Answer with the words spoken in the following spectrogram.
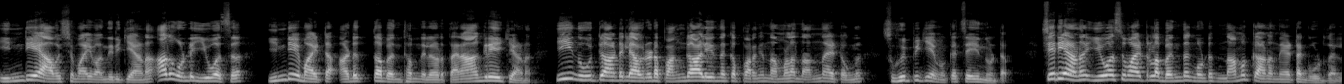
ഇന്ത്യയെ ആവശ്യമായി വന്നിരിക്കുകയാണ്. അതുകൊണ്ട് യു എസ് ഇന്ത്യയുമായിട്ട് അടുത്ത ബന്ധം നിലനിർത്താൻ ആഗ്രഹിക്കുകയാണ്. ഈ നൂറ്റാണ്ടിൽ അവരുടെ പങ്കാളി എന്നൊക്കെ പറഞ്ഞ് നമ്മളെ നന്നായിട്ടൊന്ന് സുഖിപ്പിക്കുകയും ഒക്കെ ചെയ്യുന്നുണ്ട്. ശരിയാണ് യു എസുമായിട്ടുള്ള ബന്ധം കൊണ്ട് നമുക്കാണ് നേട്ടം കൂടുതൽ.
